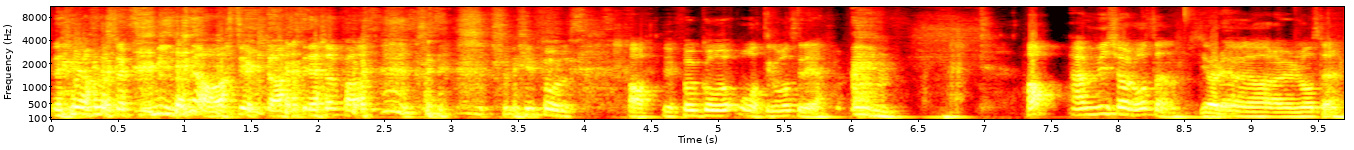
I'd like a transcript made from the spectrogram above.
Jag har något slags minne av att jag har klarat det i alla fall. Vi får, ja, vi får gå, återgå till det. Ja, men vi kör låten. Gör det. Jag vill höra hur det låter.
